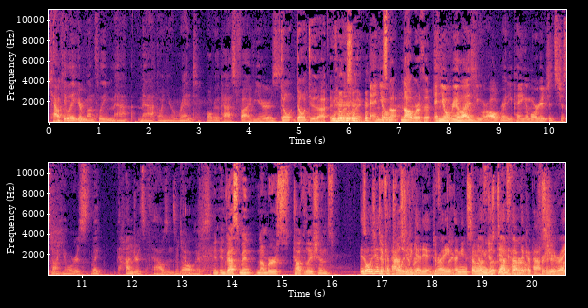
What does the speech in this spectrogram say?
calculate your monthly math math on your rent over the past five years. Don't don't do that if you're listening. And it's you'll- not not worth it. And you'll realize you were already paying a mortgage. It's just not yours. Like hundreds of thousands of dollars. In investment numbers, calculations. As long as you have the capacity totally to get in, right? different I mean, some of them just the- didn't the have the hurdle, for capacity, sure, right?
